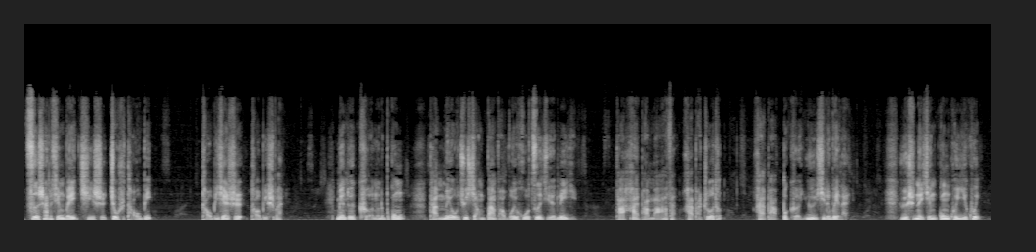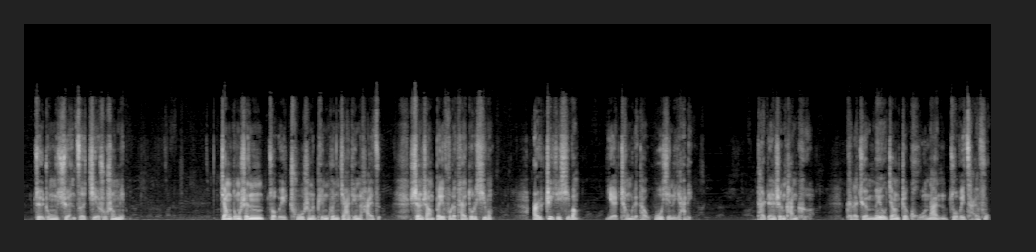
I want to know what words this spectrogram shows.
自杀的行为其实就是逃避，逃避现实，逃避失败。面对可能的不公，他没有去想办法维护自己的利益，他害怕麻烦，害怕折腾，害怕不可预期的未来，于是内心功亏一篑，最终选择结束生命。江东深作为出生的贫困家庭的孩子，身上背负了太多的希望，而这些希望也成为了他无形的压力。他人生坎坷，可他却没有将这苦难作为财富，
